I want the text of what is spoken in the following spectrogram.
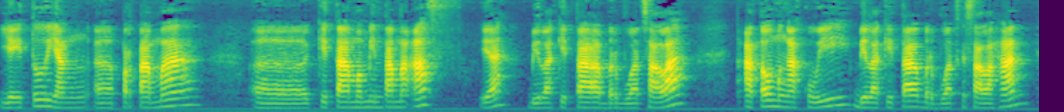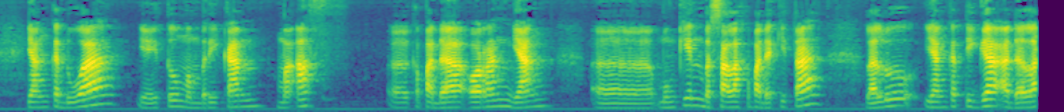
Yaitu yang uh, pertama, kita meminta maaf, ya, bila kita berbuat salah, atau mengakui bila kita berbuat kesalahan yang kedua yaitu memberikan maaf e, kepada orang yang e, mungkin bersalah kepada kita. Lalu yang ketiga adalah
